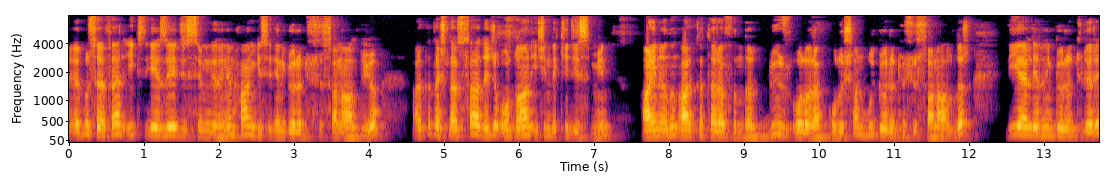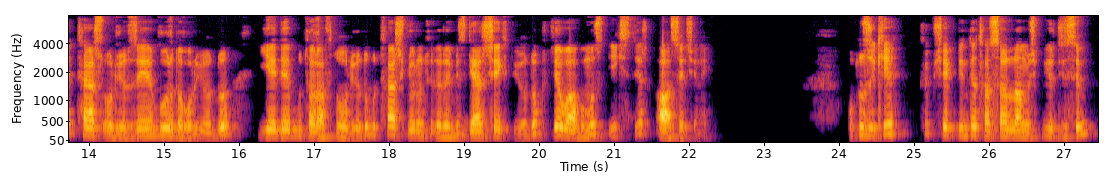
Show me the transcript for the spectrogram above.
E, bu sefer X, Y, Z cisimlerinin hangisinin görüntüsü sanal diyor. Arkadaşlar sadece odağın içindeki cismin aynanın arka tarafında düz olarak oluşan bu görüntüsü sanaldır. Diğerlerinin görüntüleri ters oluyor. Z burada oluyordu. Y de bu tarafta oluyordu. Bu ters görüntülere biz gerçek diyorduk. Cevabımız X'tir. A seçeneği. 32. Küp şeklinde tasarlanmış bir cisim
